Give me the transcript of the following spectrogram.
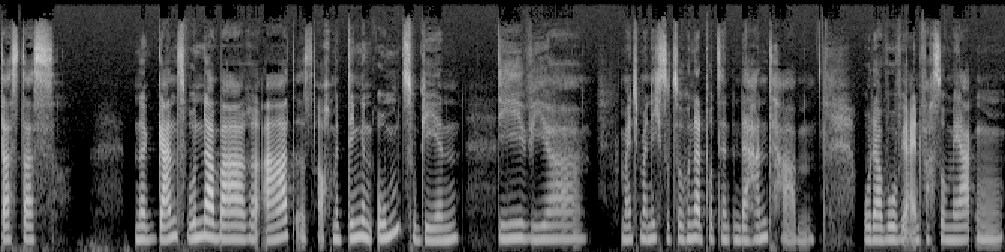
dass das eine ganz wunderbare Art ist, auch mit Dingen umzugehen, die wir manchmal nicht so zu 100 Prozent in der Hand haben. Oder wo wir einfach so merken,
